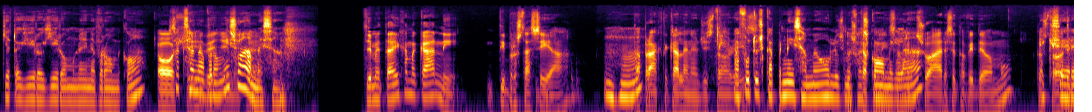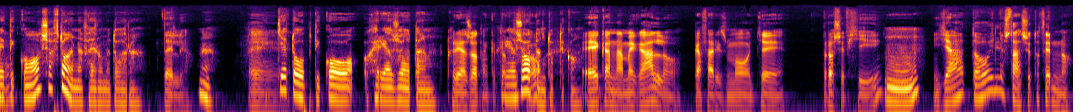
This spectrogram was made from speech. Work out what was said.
και το γύρω-γύρω μου να είναι βρώμικο. Όχι, θα ξαναβρωμίσω δεν γίνεται. άμεσα. Και μετά είχαμε κάνει την προστασία, Μμμ. τα practical energy stories. Αφού τους καπνίσαμε όλους με Τους καπνίσαμε. φασκόμηλα. Σου άρεσε το βίντεο μου. Το story μου. Εξαιρετικός, σε αυτό αναφέρομαι τώρα. Τέλεια. Ναι. Ε, Και το οπτικό χρειαζόταν. Χρειαζόταν και το Χρειαζόταν οπτικό. το οπτικό. Έκανα μεγάλο καθαρισμό και προσευχή Μμ. για το ηλιοστάσιο, το θερινό.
